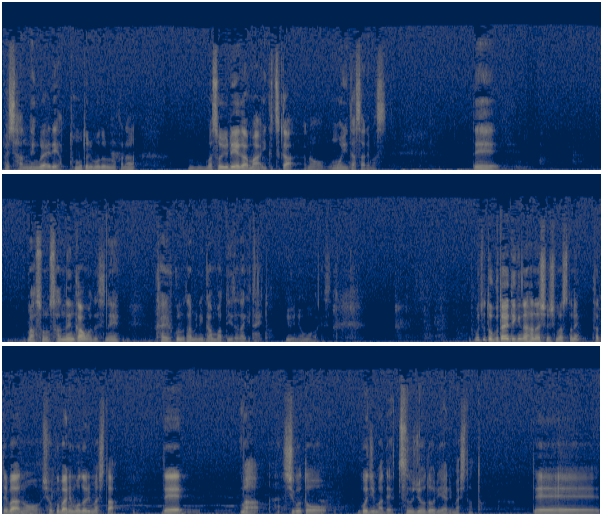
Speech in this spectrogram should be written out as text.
ぱり3年ぐらいでやっと元に戻るのかな、うんまあ、そういう例がまあいくつかあの思い出されます。でまあその3年間はですね回復のために頑張っていただきたいというふうに思うわけです。もうちょっと具体的な話をしますとね例えばあの職場に戻りました。でまあ仕事を5時まで通常通りやりましたと。で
